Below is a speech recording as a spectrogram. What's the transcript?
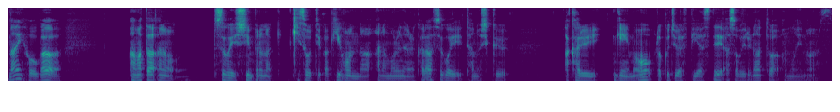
ない方が、あ、また、あの、すごいシンプルな基礎っていうか基本なあのものになるからすごい楽しく明るいゲームを 60fps で遊べるなとは思います。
